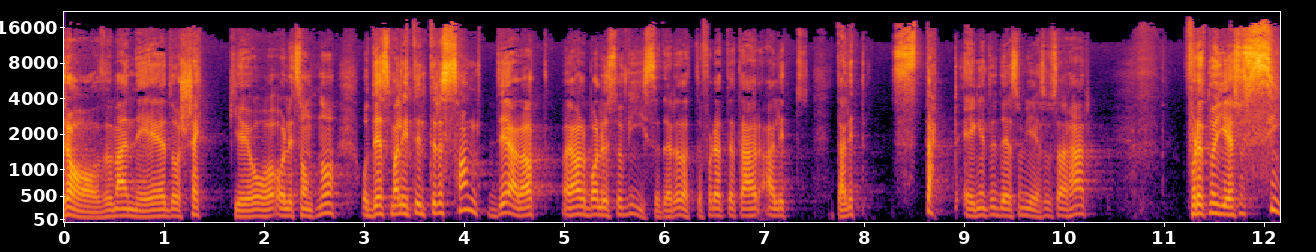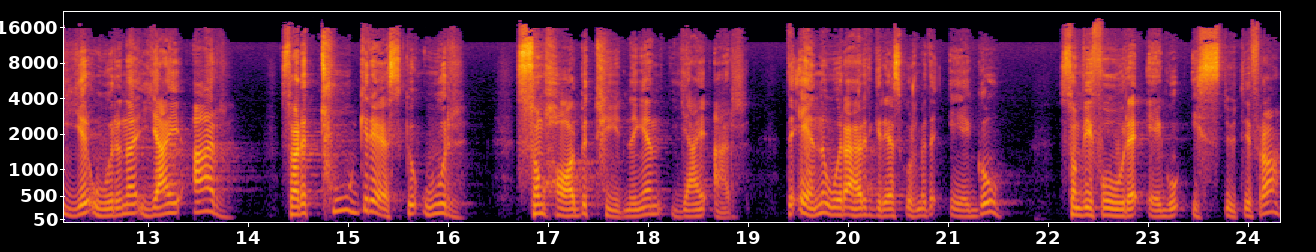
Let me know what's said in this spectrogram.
grave meg ned og sjekke. Og, og, litt sånt nå. Og det som er litt interessant, det er at og Jeg har bare lyst til å vise dere dette, for dette er, litt, det er litt sterkt, egentlig, det som Jesus er her. For når Jesus sier ordene 'jeg er', så er det to greske ord som har betydningen 'jeg er'. Det ene ordet er et gresk ord som heter ego, som vi får ordet egoist ut ifra.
